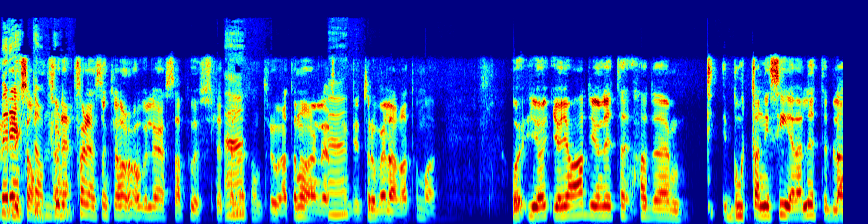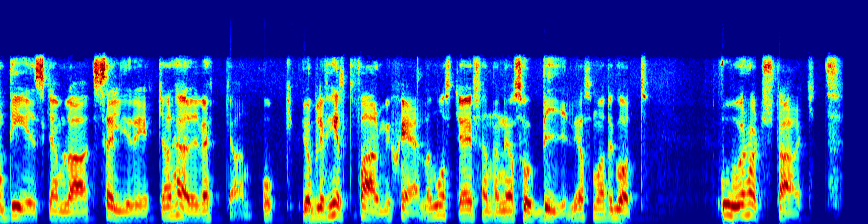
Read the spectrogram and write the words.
berätta liksom, om för, den, för den som klarar av att lösa pusslet äh. eller som tror att den har en lösning. Äh. Det tror väl alla att de har. Och jag, jag hade ju lite, hade botanisera lite bland DIs gamla säljrekar här i veckan och jag blev helt varm i själen måste jag erkänna när jag såg Bilia som hade gått oerhört starkt.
